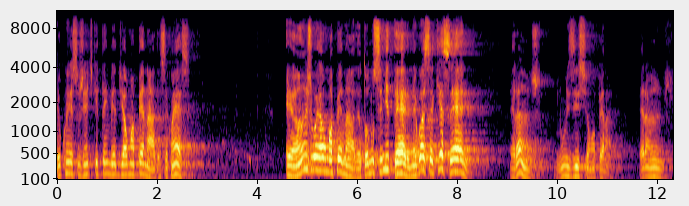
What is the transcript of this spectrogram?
Eu conheço gente que tem medo de alma penada, você conhece? É anjo ou é alma penada? Eu estou no cemitério, o negócio aqui é sério. Era anjo, não existe alma penada, era anjo.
